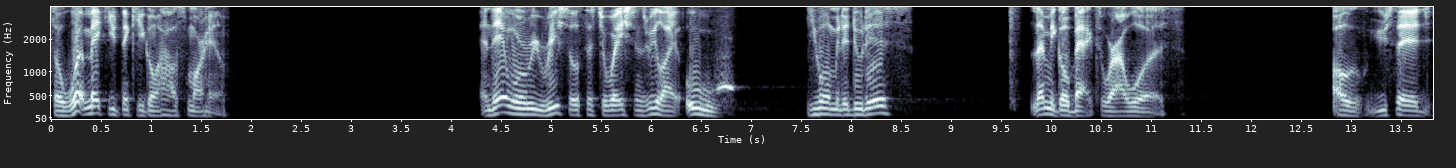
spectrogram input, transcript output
So what make you think you're gonna outsmart him? And then when we reach those situations, we like, ooh, you want me to do this? let me go back to where I was. Oh, you said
